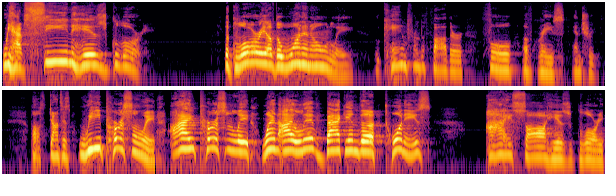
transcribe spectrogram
We have seen his glory, the glory of the one and only who came from the Father full of grace and truth. Paul John says, We personally, I personally, when I lived back in the 20s, I saw his glory.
